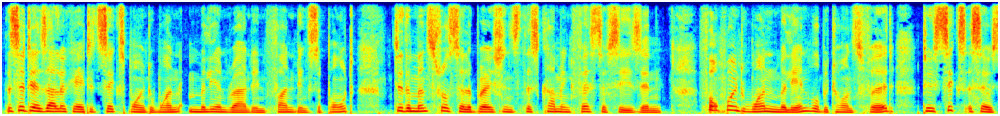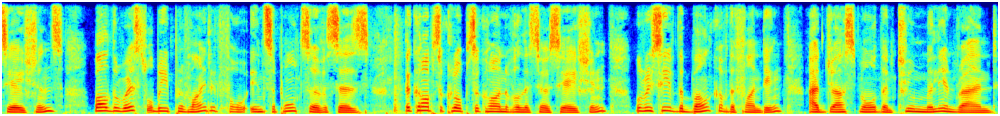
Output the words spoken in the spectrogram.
The city has allocated 6.1 million rand in funding support to the minstrel celebrations this coming festive season. 4.1 million will be transferred to six associations, while the rest will be provided for in support services. The Kaapse Klopse Carnival Association will receive the bulk of the funding at just more than 2 million rand.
